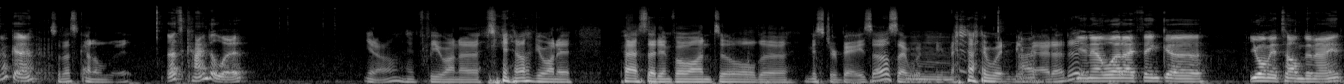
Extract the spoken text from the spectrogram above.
Okay, so that's kind of lit. that's kind of lit. You know, if you wanna, you know, if you wanna pass that info on to old uh, Mr. Bezos, I wouldn't be mad. I wouldn't be Hmm. I- mad at it. You know what? I think uh, you want me to tell him tonight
